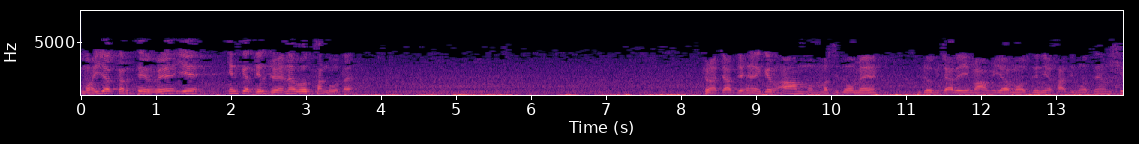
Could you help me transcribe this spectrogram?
مہیا کرتے ہوئے یہ ان کا دل جو ہے نا وہ تنگ ہوتا ہے۔ چنانچہ آپ دیکھیں کہ عام مسجدوں میں جو بیچارے امام یا مؤذن یا خادم ہوتے ہیں، ان کی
